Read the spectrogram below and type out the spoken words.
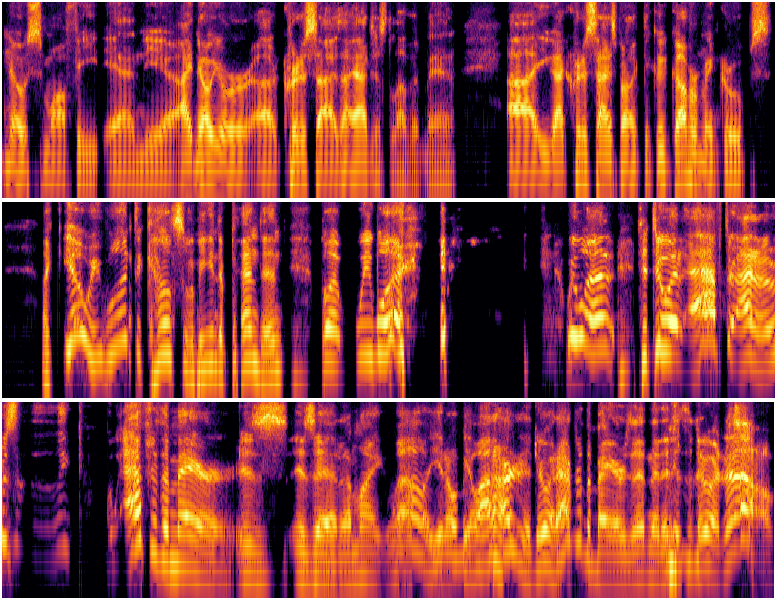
no small feat. And yeah, I know you're uh, criticized. I, I just love it, man. Uh, you got criticized by like the good government groups. Like, yeah, we want the council to be independent, but we want we want to do it after. I don't know. It was like after the mayor is is in. I'm like, well, you know, it'd be a lot harder to do it after the mayor's in than it is to do it now.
